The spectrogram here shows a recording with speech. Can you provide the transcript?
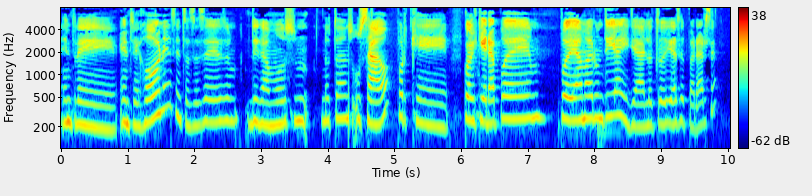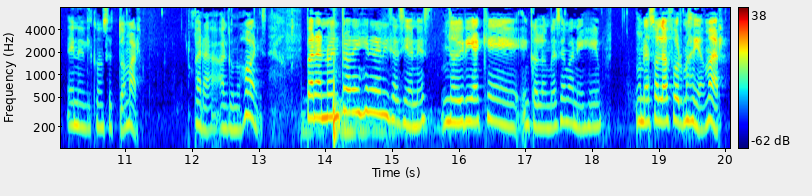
entre, entre jóvenes, entonces es, digamos, mm, no tan usado porque cualquiera puede, puede amar un día y ya el otro día separarse en el concepto amar para algunos jóvenes. Para no entrar en generalizaciones, no diría que en Colombia se maneje una sola forma de amar.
